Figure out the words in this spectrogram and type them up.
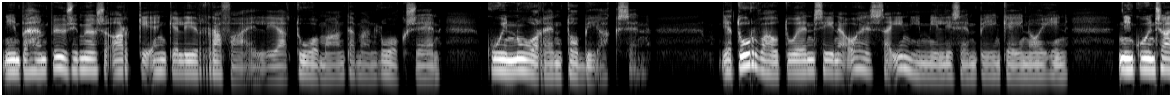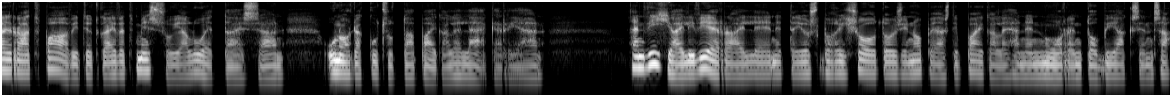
Niinpä hän pyysi myös arkkienkeli Rafaelia tuomaan tämän luokseen kuin nuoren Tobiaksen, ja turvautuen siinä ohessa inhimillisempiin keinoihin, niin kuin sairaat paavit, jotka eivät messuja luettaessaan unohda kutsuttaa paikalle lääkäriään. Hän vihjaili vierailleen, että jos Brichot toisi nopeasti paikalle hänen nuoren Tobiaksensa,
